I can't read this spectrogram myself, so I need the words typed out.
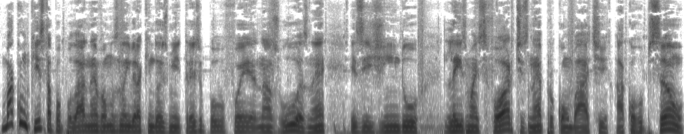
uma conquista popular, né? Vamos lembrar que em 2013 o povo foi nas ruas, né, exigindo leis mais fortes, né, para o combate à corrupção.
